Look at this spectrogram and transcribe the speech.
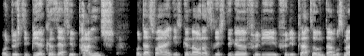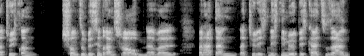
und durch die Birke sehr viel Punch. Und das war eigentlich genau das Richtige für die, für die Platte. Und da muss man natürlich dran, schon so ein bisschen dran schrauben, ne? weil man hat dann natürlich nicht die Möglichkeit zu sagen,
